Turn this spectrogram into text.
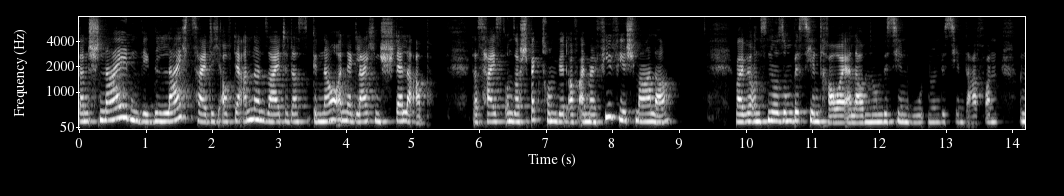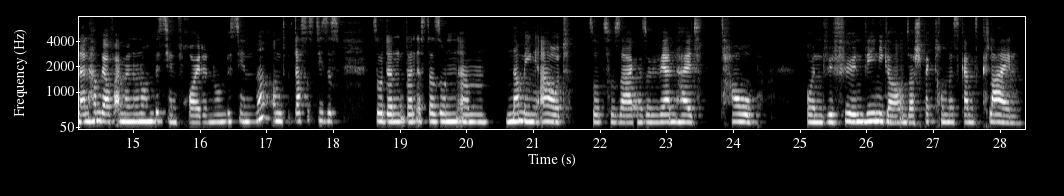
dann schneiden wir gleichzeitig auf der anderen Seite das genau an der gleichen Stelle ab. Das heißt, unser Spektrum wird auf einmal viel, viel schmaler, weil wir uns nur so ein bisschen Trauer erlauben, nur ein bisschen Wut, nur ein bisschen davon. Und dann haben wir auf einmal nur noch ein bisschen Freude, nur ein bisschen, ne? Und das ist dieses, so, dann, dann ist da so ein ähm, Numbing out sozusagen. Also wir werden halt taub und wir fühlen weniger, unser Spektrum ist ganz klein.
